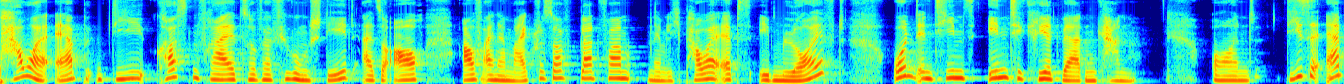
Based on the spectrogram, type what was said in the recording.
Power-App, die kostenfrei zur Verfügung steht, also auch auf einer Microsoft-Plattform, nämlich Power Apps, eben läuft und in Teams integriert werden kann. Und diese App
